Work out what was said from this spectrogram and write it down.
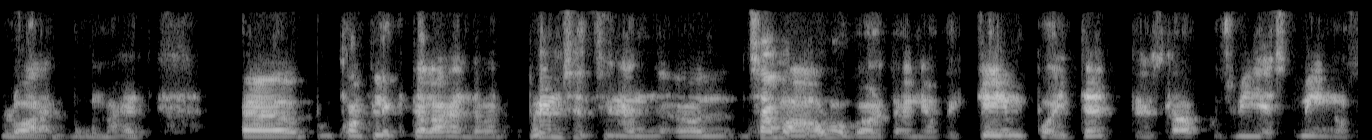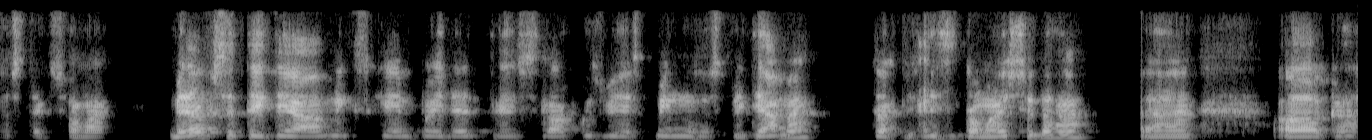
loen buumehed, Äh, konflikte lahendavad. põhimõtteliselt siin on, on sama olukord on ju, kui Gameboy Tetris lahkus viiest miinusest, eks ole. me täpselt ei tea, miks Gameboy Tetris lahkus viiest miinusest, me teame, tahtis lihtsalt oma asju teha äh,. aga,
